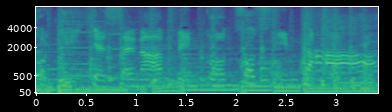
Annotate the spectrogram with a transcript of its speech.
To dítě se nám vymklo, co s ním dá.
